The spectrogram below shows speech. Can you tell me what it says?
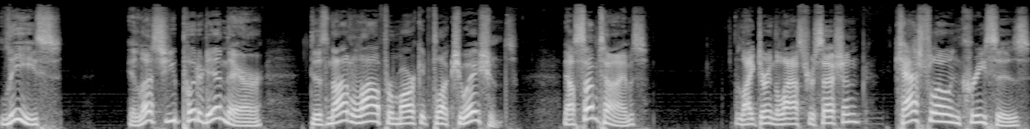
lease, unless you put it in there, does not allow for market fluctuations. Now, sometimes, like during the last recession, cash flow increases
